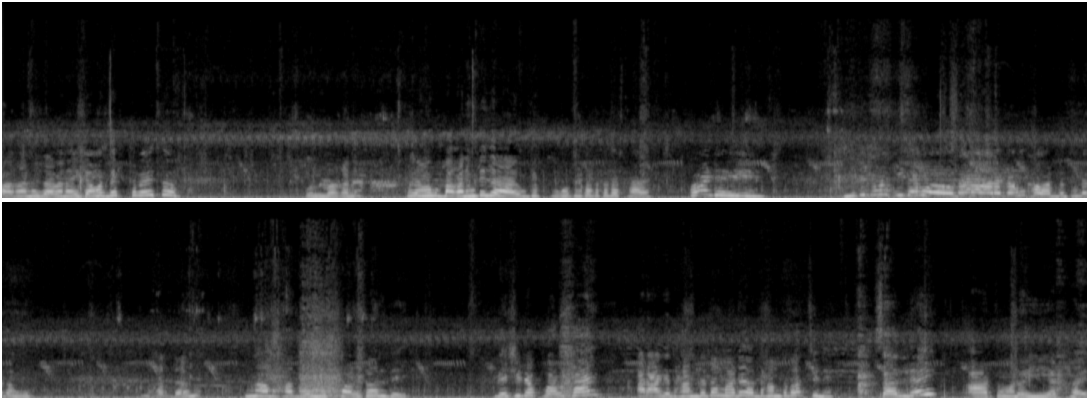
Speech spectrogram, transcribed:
বাগানে যাবে না এটা আমার দেখতে পাই তো। কোন বাগানে? ওই আমাকে বাগানে উঠে যায় উঠে কপির পাতাটা খায়। ওই দি মিটি তোমার কি দেবো? দাঁড়া আরেক রকম খাবার দিয়ে তুলে দেবো। ভাত দাও না? ভাত দেই না ফল টল দেই। বেশিটা ফল খায় আর আগে ধান দিতাম মাঠে আর ধান তো পাচ্ছি না। চাল দেই আর তোমার ওই ইয়ে খায়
